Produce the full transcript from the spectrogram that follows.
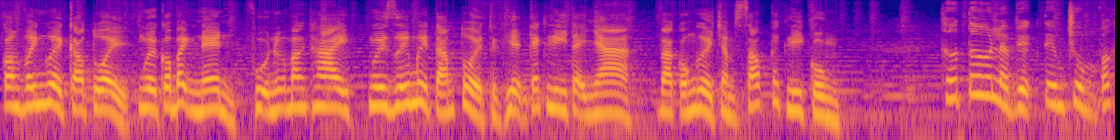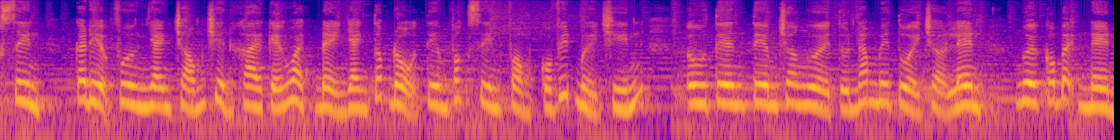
Còn với người cao tuổi, người có bệnh nền, phụ nữ mang thai, người dưới 18 tuổi thực hiện cách ly tại nhà và có người chăm sóc cách ly cùng. Thứ tư là việc tiêm chủng vaccine. Các địa phương nhanh chóng triển khai kế hoạch đẩy nhanh tốc độ tiêm vaccine phòng COVID-19, ưu tiên tiêm cho người từ 50 tuổi trở lên, người có bệnh nền,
